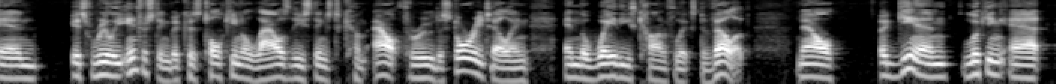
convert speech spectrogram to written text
and it's really interesting because Tolkien allows these things to come out through the storytelling and the way these conflicts develop. Now, again, looking at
